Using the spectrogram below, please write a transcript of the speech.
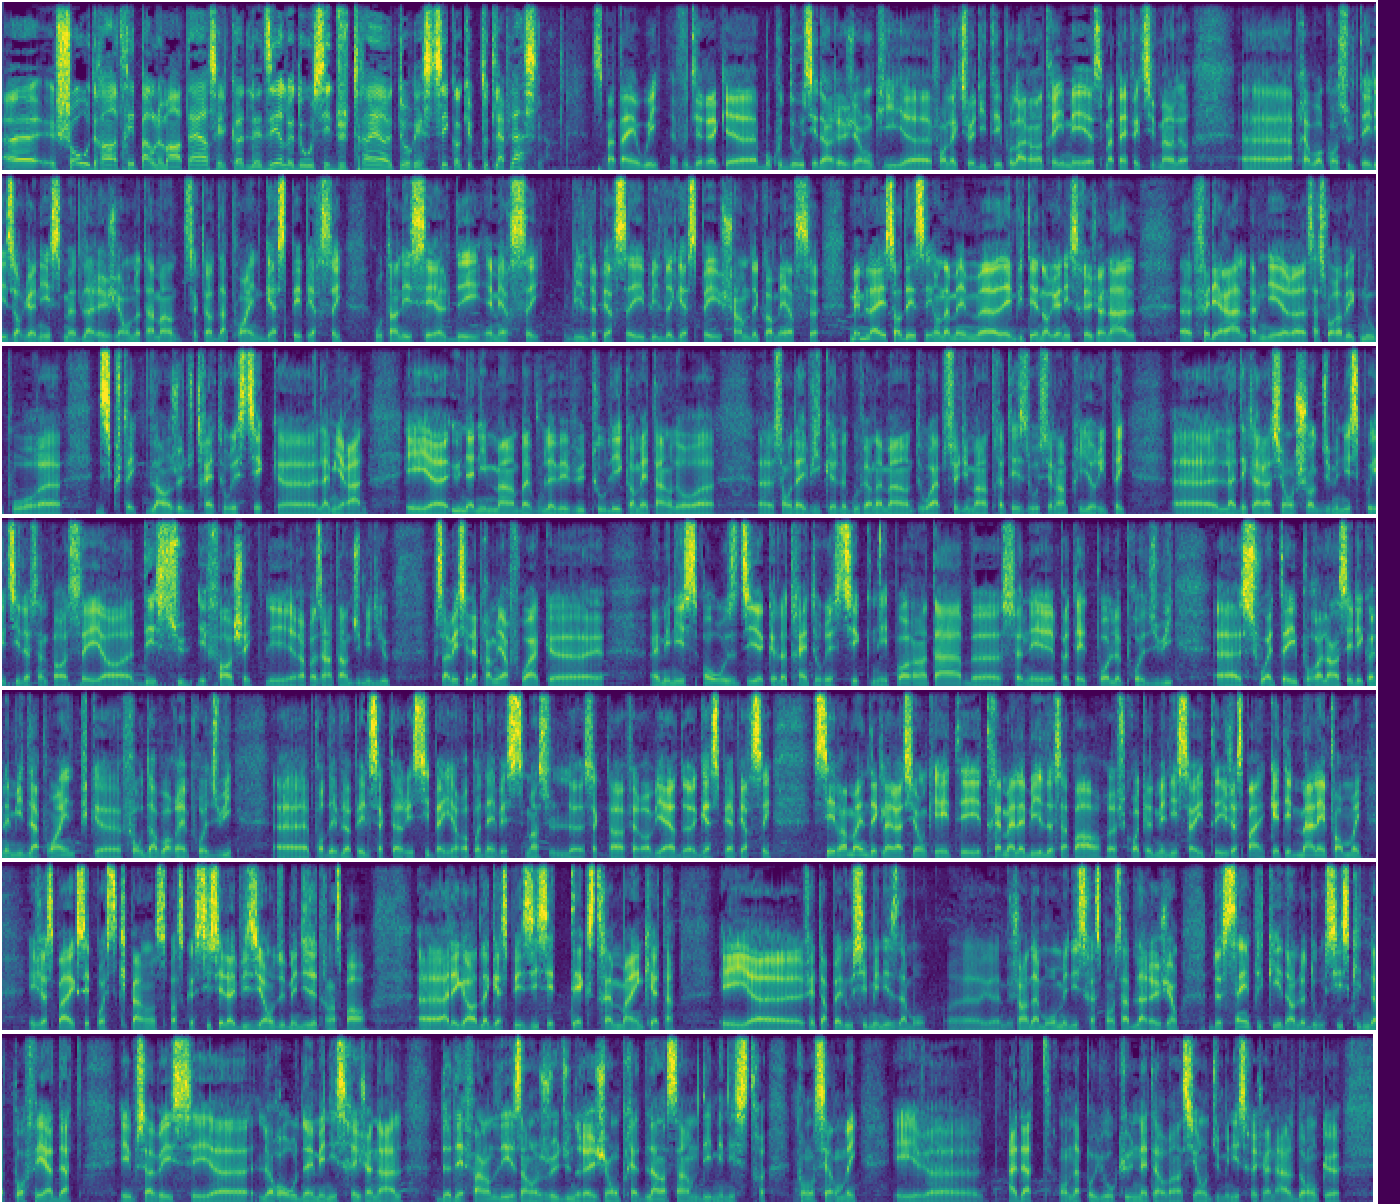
Euh, chaude rentrée parlementaire, c'est le cas de le dire. Le dossier du train euh, touristique occupe toute la place. Ce matin, oui. Je vous dirais qu'il y a beaucoup de dossiers dans la région qui euh, font l'actualité pour la rentrée, mais euh, ce matin, effectivement, euh, après avoir consulté les organismes de la région, notamment du secteur de la Pointe, Gaspé, Percé, autant les CLD, MRC, Ville de Percé, Ville de Gaspé, Chambre de commerce, même la SADC. On a même euh, invité un organisme régional, euh, fédéral, à venir euh, s'asseoir avec nous pour discuter de l'enjeu du train touristique, l'Amiral. Et unanimement, ben, vous l'avez vu, tous les commettants là, sont d'avis que le gouvernement doit absolument traiter ce dossier en priorité. Euh, la déclaration au choc du ministre Poitiers la semaine passée a déçu et fâché les représentants du milieu. Vous savez, c'est la première fois que euh, un ministre ose dire que le train touristique n'est pas rentable, euh, ce n'est peut-être pas le produit euh, souhaité pour relancer l'économie de la pointe, puis que faute d'avoir un produit euh, pour développer le secteur ici, ben il n'y aura pas d'investissement sur le secteur ferroviaire de Gaspé à Percé. C'est vraiment une déclaration qui a été très malhabile de sa part. Euh, Je crois que le ministre a été, j'espère, qu'il a été mal informé et j'espère que c'est pas ce qu'il pense, parce que si c'est la vision du ministre des Transports euh, à l'égard de la Gaspésie, c'est extrêmement inquiétant. Et euh, j'interpelle aussi le ministre d'Amour, euh, Jean Damour, ministre responsable de la région, de s'impliquer dans le dossier, ce qu'il n'a pas fait à date. Et vous savez, c'est le rôle d'un ministre régional de défendre les enjeux d'une région auprès de l'ensemble des ministres concernés. Et à date, on n'a pas eu aucune intervention du ministre régional. Donc,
